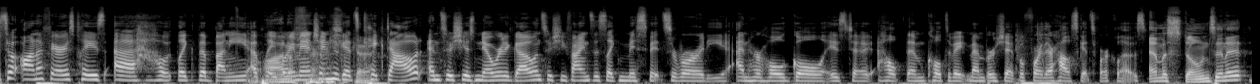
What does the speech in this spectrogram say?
so Anna Faris plays uh how like the bunny at Playboy Anna Mansion Faris, who gets okay. kicked out and so she has nowhere to go and so she finds this like misfit sorority and her whole goal is to help them cultivate membership before their house gets foreclosed. Emma Stone's in it.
